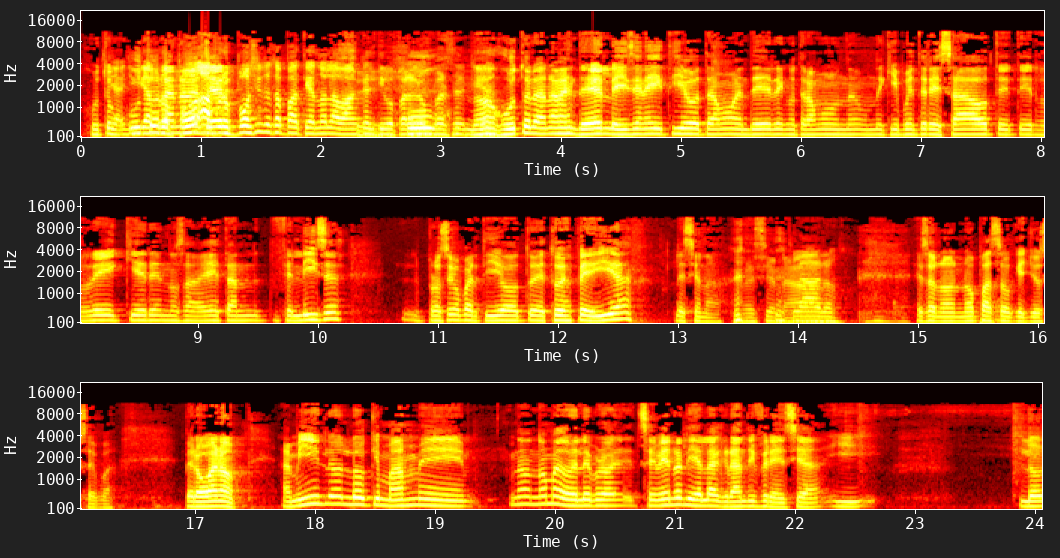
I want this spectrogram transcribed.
Justo, Y a- y justo a, a propósito está pateando la banca Sí. el tipo para Ju- el no, justo le van a vender, le dicen, hey tío, te vamos a vender, encontramos un, un equipo interesado, te, te re quieren, no sabes, están felices. El próximo partido es tu despedida, lesionado. Lesionado. Claro. Eso no, no pasó que yo sepa. Pero bueno, a mí lo, lo que más me... No, no me duele, pero se ve en realidad la gran diferencia y lo,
